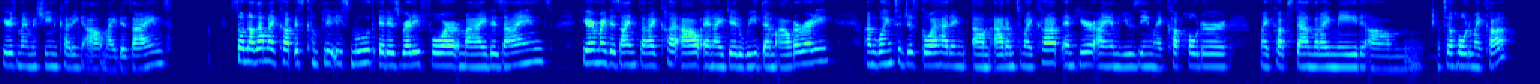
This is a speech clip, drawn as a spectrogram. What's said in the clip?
Here's my machine cutting out my designs. So now that my cup is completely smooth, it is ready for my designs. Here are my designs that I cut out and I did weed them out already. I'm going to just go ahead and um, add them to my cup and here I am using my cup holder my cup stand that I made um, to hold my cup.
